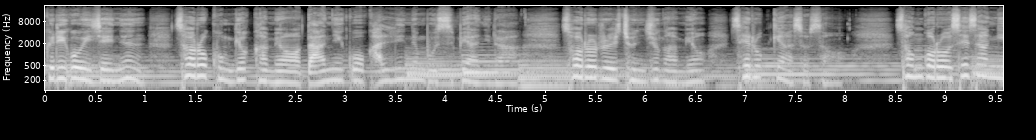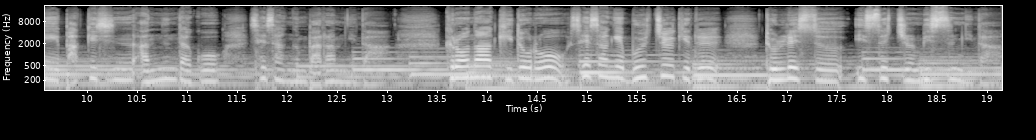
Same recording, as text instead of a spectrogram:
그리고 이제는 서로 공격하며 나뉘고 갈리는 모습이 아니라 서로를 존중하며 새롭게 하소서. 선거로 세상이 바뀌지는 않는다고 세상은 말합니다. 그러나 기도로 세상의 물줄기를 돌릴 수 있을 줄 믿습니다.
